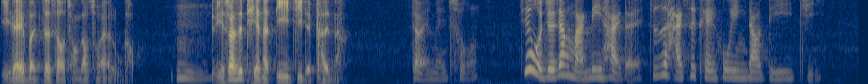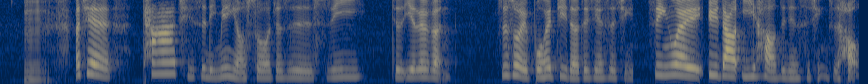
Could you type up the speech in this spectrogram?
Eleven 这时候创造出来的路口。嗯，也算是填了第一季的坑啊。对，没错。其实我觉得这样蛮厉害的，就是还是可以呼应到第一季。嗯，而且他其实里面有说，就是十一，就是 Eleven 之所以不会记得这些事情，是因为遇到一号这件事情之后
